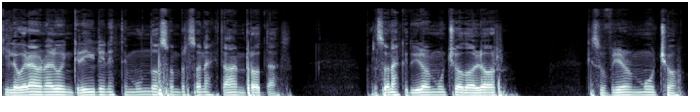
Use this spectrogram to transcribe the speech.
que lograron algo increíble en este mundo son personas que estaban rotas, personas que tuvieron mucho dolor, que sufrieron mucho.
